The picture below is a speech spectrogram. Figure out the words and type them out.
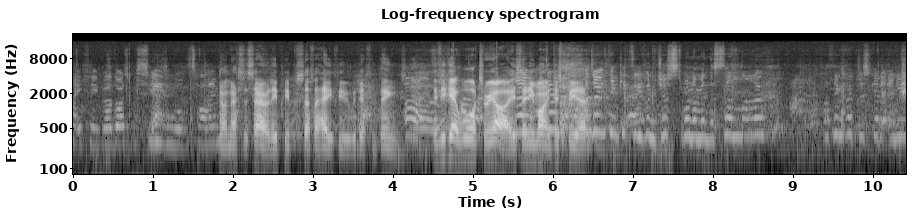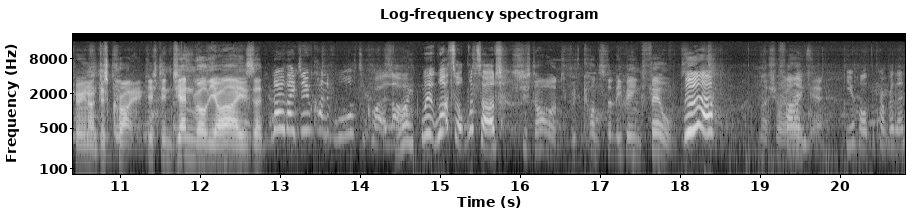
hay fever. Otherwise, I'd be sneezing all the time. Not necessarily. People suffer hay fever with different things. Oh. If you get watery eyes, No, then you might just be a. I don't think it's even just when I'm in the sun though. I think I'd just get it anyway. Sure, you're not just crying. Just in general, your eyes are. No, they do kind of water quite a lot. Wait, what's what's odd? It's just odd with constantly being filmed. Ah! Not sure I like it. You hold the camera then.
